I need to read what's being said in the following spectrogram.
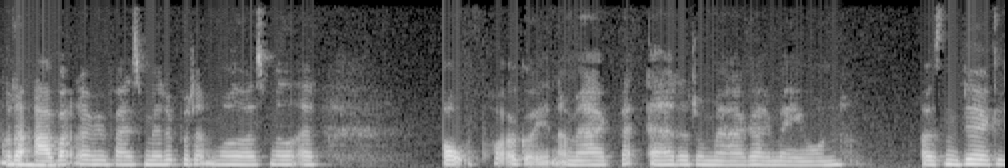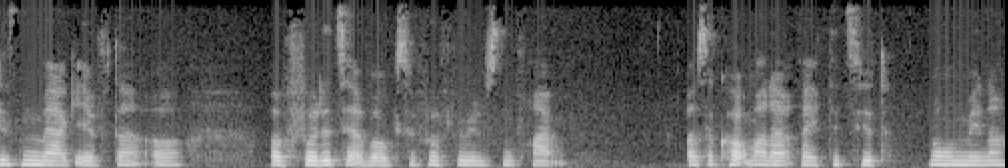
Og der mm. arbejder vi faktisk med det på den måde også med, at og prøv at gå ind og mærke, hvad er det, du mærker i maven? Og sådan virkelig sådan mærke efter, og, og få det til at vokse, få følelsen frem. Og så kommer der rigtig tit nogle minder,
